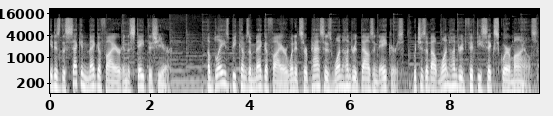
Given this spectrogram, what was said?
It is the second megafire in the state this year. A blaze becomes a megafire when it surpasses 100,000 acres, which is about 156 square miles.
